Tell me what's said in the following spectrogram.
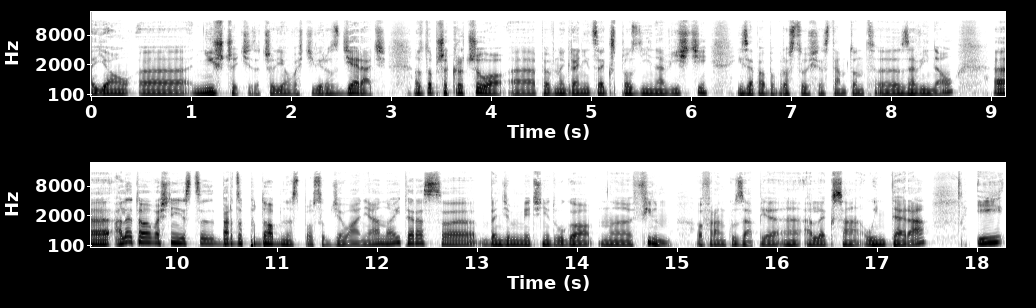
ją e, niszczyć, zaczęli ją właściwie rozdzierać, no to, przekroczyło e, pewne granice eksplozji nienawiści i Zappa po prostu się stamtąd zawinął. Ale to właśnie jest bardzo podobny sposób działania. No i teraz będziemy mieć niedługo film o Franku Zapie, Alexa Wintera i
